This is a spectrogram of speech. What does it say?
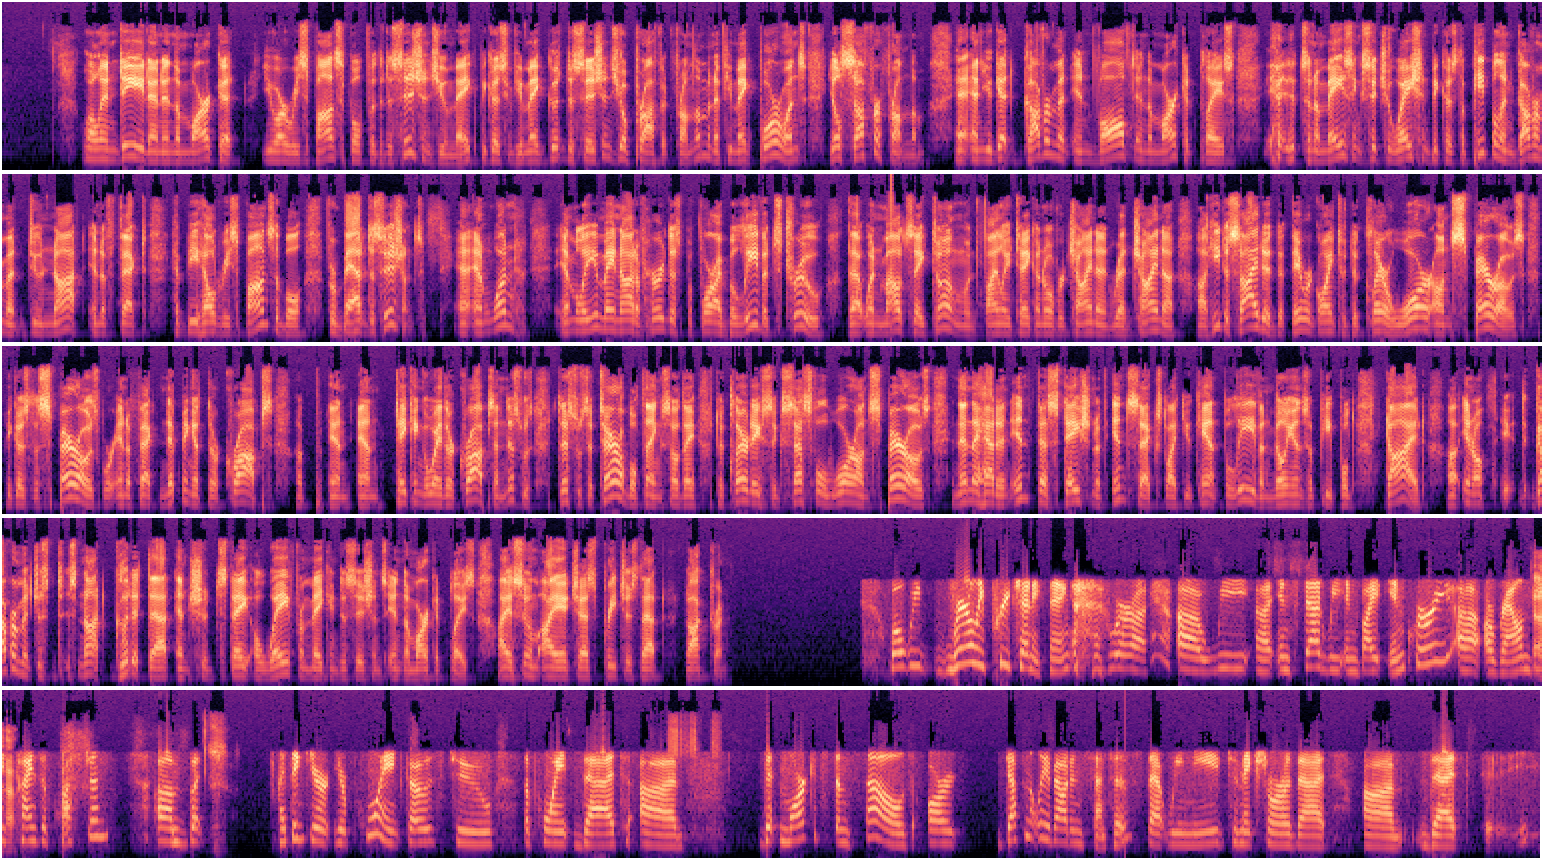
Well, indeed. And in the market, you are responsible for the decisions you make because if you make good decisions, you'll profit from them. And if you make poor ones, you'll suffer from them. And, and, you get government involved in the marketplace. It's an amazing situation because the people in government do not, in effect, be held responsible for bad decisions. And, and one, Emily, you may not have heard this before. I believe it's true that when Mao Zedong had finally taken over China and Red China, uh, he decided that they were going to declare war on sparrows because the sparrows were, in effect, at their crops uh, and and taking away their crops. And this was this was a terrible thing. So they declared a successful war on sparrows, and then they had an infestation of insects like you can't believe, and millions of people died. Uh, you know, the government just is not good at that and should stay away from making decisions in the marketplace. I assume IHS preaches that doctrine. Well, we rarely preach anything. We're, uh, uh, we uh, instead we invite inquiry uh, around these uh-huh. kinds of questions. Um, but I think your your point goes to the point that uh, that markets themselves are definitely about incentives. That we need to make sure that um, that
